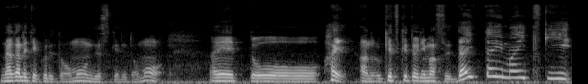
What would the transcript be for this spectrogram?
流れてくると思うんですけれども、えー、っと、はい、あの、受け付けております。だいたい毎月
